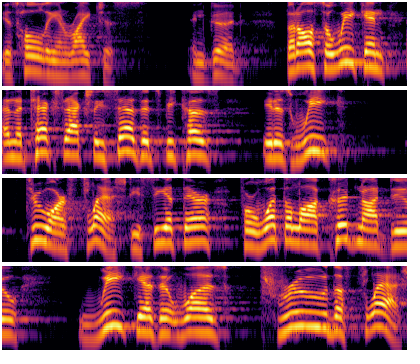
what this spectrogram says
is holy and righteous and good but also weak. And, and the text actually says it's because it is weak through our flesh. Do you see it there? For what the law could not do, weak as it was through the flesh.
